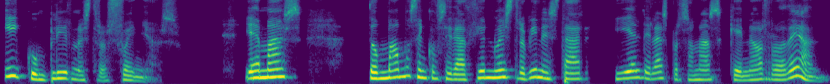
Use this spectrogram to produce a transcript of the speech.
y cumplir nuestros sueños. Y además, tomamos en consideración nuestro bienestar y el de las personas que nos rodean.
